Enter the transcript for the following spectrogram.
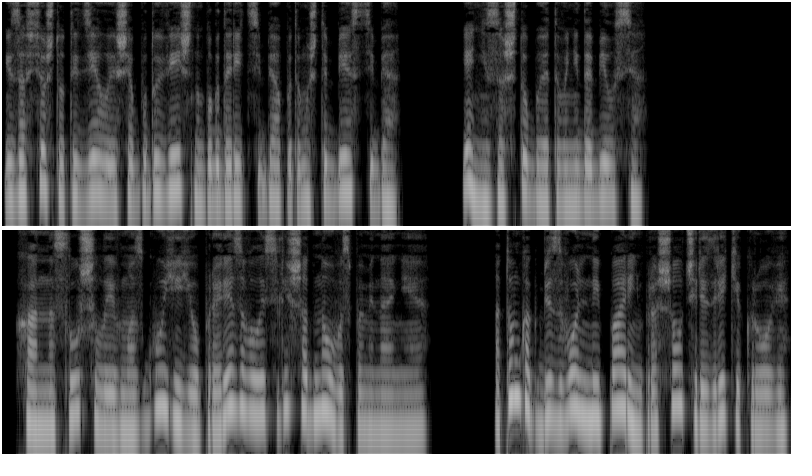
И за все, что ты делаешь, я буду вечно благодарить тебя, потому что без тебя я ни за что бы этого не добился. Ханна слушала, и в мозгу ее прорезывалось лишь одно воспоминание о том, как безвольный парень прошел через реки крови,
